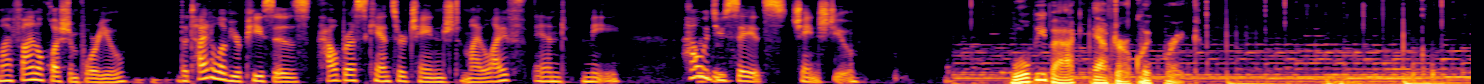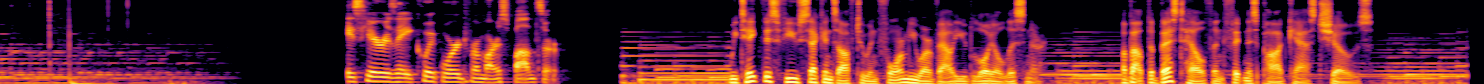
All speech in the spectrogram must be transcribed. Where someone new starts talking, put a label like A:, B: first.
A: My final question for you the title of your piece is How Breast Cancer Changed My Life and Me. How would you mhm. say it's changed you?
B: We'll be back after a quick break.
C: Here is a quick word from our sponsor.
D: We take this few seconds off to inform you, our valued loyal listener, about the best health and fitness podcast shows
